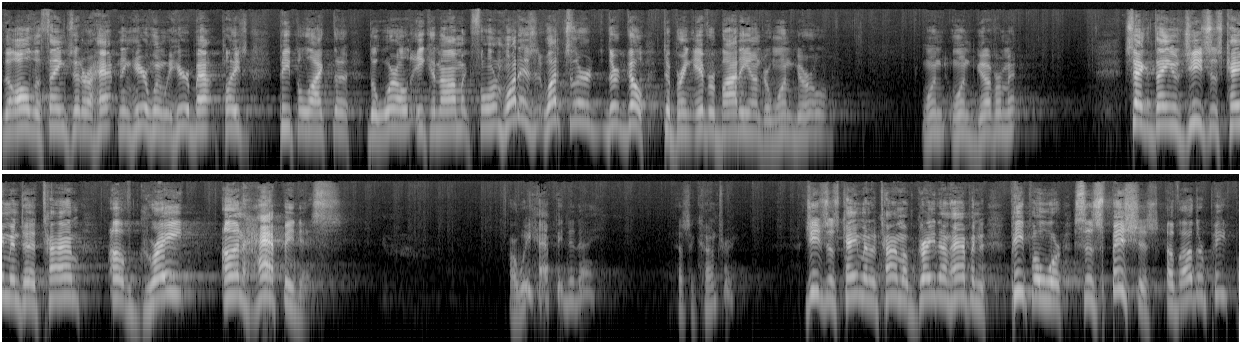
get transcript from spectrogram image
the, all the things that are happening here, when we hear about places, people like the, the World Economic Forum, what is what's their, their goal? To bring everybody under one girl, one, one government. Second thing is Jesus came into a time of great unhappiness. Are we happy today? as a country. Jesus came in a time of great unhappiness. People were suspicious of other people.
